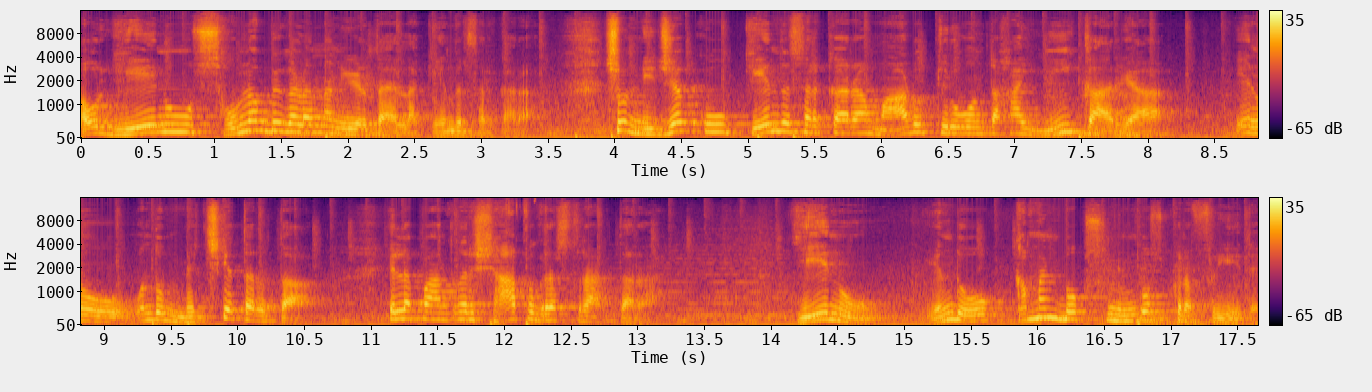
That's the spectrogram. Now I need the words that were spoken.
ಅವ್ರಿಗೇನು ಸೌಲಭ್ಯಗಳನ್ನು ನೀಡ್ತಾ ಇಲ್ಲ ಕೇಂದ್ರ ಸರ್ಕಾರ. ಸೊ ನಿಜಕ್ಕೂ ಕೇಂದ್ರ ಸರ್ಕಾರ ಮಾಡುತ್ತಿರುವಂತಹ ಈ ಕಾರ್ಯ ಏನು ಒಂದು ಮೆಚ್ಚುಗೆ ತರುತ್ತಾ, ಇಲ್ಲಪ್ಪ ಅಂತಂದರೆ ಶಾಪಗ್ರಸ್ತರಾಗ್ತಾರ? ಏನು? ಎಂದು ಕಮೆಂಟ್ ಬಾಕ್ಸ್ ನಿಮಗೋಸ್ಕರ ಫ್ರೀ ಇದೆ.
